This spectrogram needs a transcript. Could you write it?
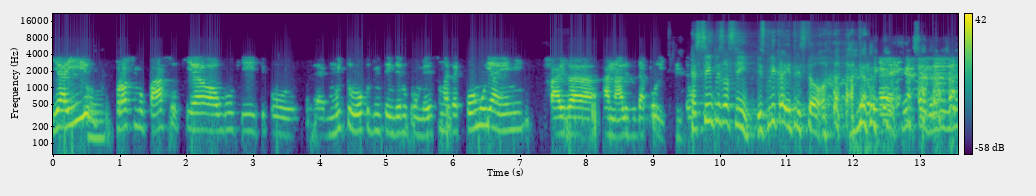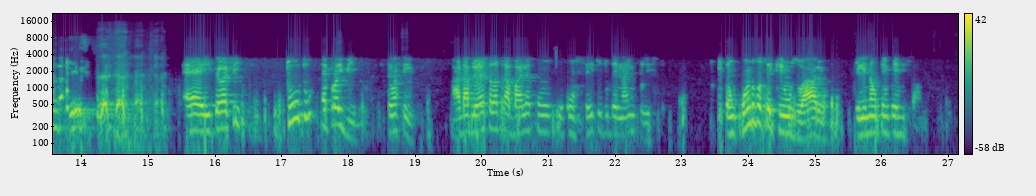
E aí, o próximo passo, que é algo que, tipo, é muito louco de entender no começo, mas é como o IAM faz a análise da política. Então, É simples assim. Explica aí, Tristão. Quero ver É. É, então assim, tudo é proibido. Então assim, a AWS ela trabalha com o conceito do deny implícito. Então, quando você cria um usuário, ele não tem permissão.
